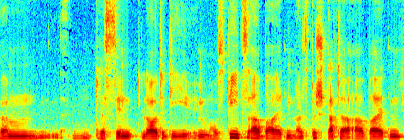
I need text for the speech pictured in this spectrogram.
Ähm, das sind Leute, die im Hospiz arbeiten, als Bestatter arbeiten,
